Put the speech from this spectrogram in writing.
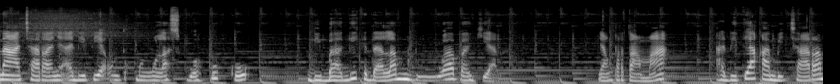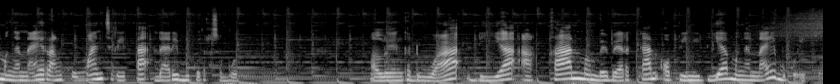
Nah, caranya Aditya untuk mengulas sebuah buku dibagi ke dalam dua bagian. Yang pertama, Aditya akan bicara mengenai rangkuman cerita dari buku tersebut. Lalu yang kedua, dia akan membeberkan opini dia mengenai buku itu.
